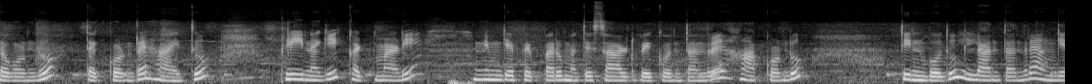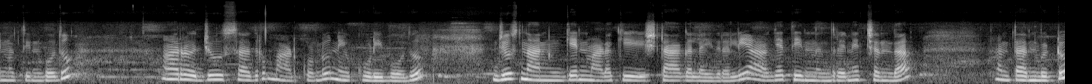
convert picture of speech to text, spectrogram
ತಗೊಂಡು ತೆಕ್ಕೊಂಡ್ರೆ ಆಯಿತು. ಕ್ಲೀನಾಗಿ ಕಟ್ ಮಾಡಿ ನಿಮಗೆ ಪೆಪ್ಪರು ಮತ್ತು ಸಾಲ್ಟ್ ಬೇಕು ಅಂತಂದರೆ ಹಾಕ್ಕೊಂಡು ತಿನ್ಬೋದು. ಇಲ್ಲ ಅಂತಂದರೆ ಹಂಗೇನು ತಿನ್ಬೋದು. ಆರು ಜ್ಯೂಸ್ ಆದರೂ ಮಾಡಿಕೊಂಡು ನೀವು ಕುಡಿಬೋದು. ಜ್ಯೂಸ್ ನನಗೇನು ಮಾಡೋಕ್ಕೆ ಇಷ್ಟ ಆಗಲ್ಲ ಇದರಲ್ಲಿ. ಹಾಗೆ ತಿನ್ನಂದ್ರೇ ಚೆಂದ ಅಂತ ಅಂದ್ಬಿಟ್ಟು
